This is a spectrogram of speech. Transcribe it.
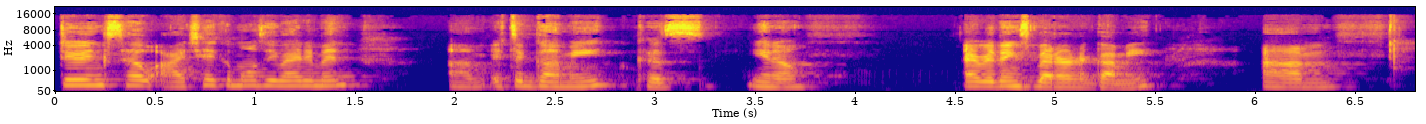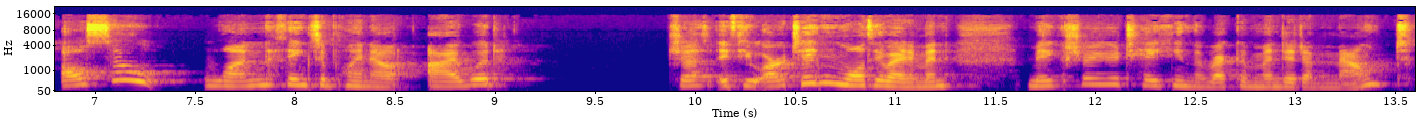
doing so. I take a multivitamin. Um, it's a gummy because, you know, everything's better in a gummy. Um, also, one thing to point out I would just, if you are taking multivitamin, make sure you're taking the recommended amount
